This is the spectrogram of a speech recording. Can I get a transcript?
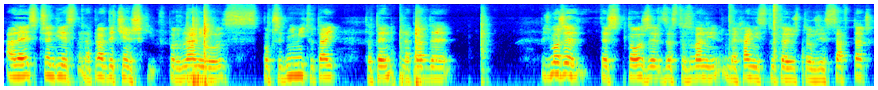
ale sprzęt jest naprawdę ciężki. W porównaniu z poprzednimi tutaj, to ten naprawdę być może też to, że zastosowany mechanizm tutaj już to już jest soft touch,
